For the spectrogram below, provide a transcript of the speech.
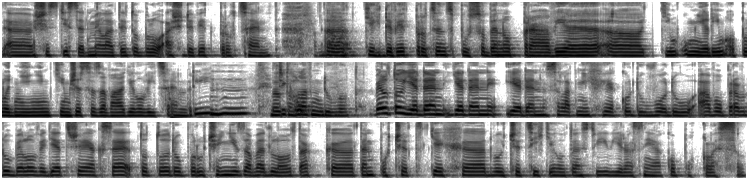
6-7 eh, lety to bylo až 9 Bylo těch 9% způsobeno právě eh, tím umělým oplodněním, tím, že se zavádělo více embryí? Mm-hmm. Byl Říkal, to hlavní důvod? Byl to jeden, jeden, jeden z hlavních jako důvodů a opravdu bylo vidět, že jak se toto doporučení zavedlo, tak ten počet těch dvojčecích těhotenství výrazně jako poklesl.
